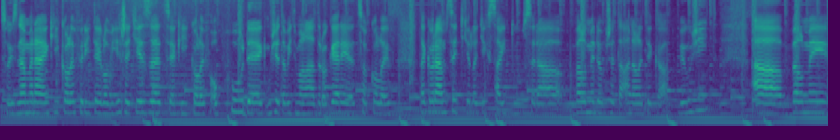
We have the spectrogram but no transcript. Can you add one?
což znamená jakýkoliv retailový řetězec, jakýkoliv obchůdek, může to být malá drogerie, cokoliv, tak v rámci těchto těch sajtů se dá velmi dobře ta analytika využít a velmi,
